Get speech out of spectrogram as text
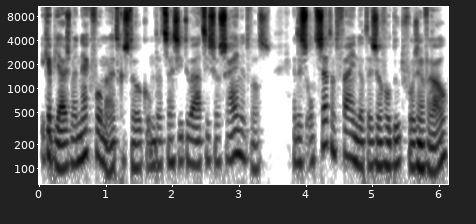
Ik heb juist mijn nek voor me uitgestoken omdat zijn situatie zo schrijnend was. Het is ontzettend fijn dat hij zoveel doet voor zijn vrouw,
